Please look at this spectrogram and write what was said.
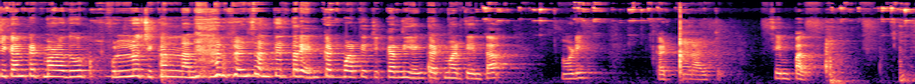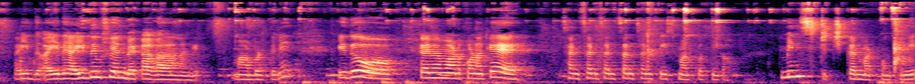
ಚಿಕನ್ ಕಟ್ ಮಾಡೋದು. ಫುಲ್ಲು ಚಿಕನ್ ನನ್ನ ಫ್ರೆಂಡ್ಸ್ ಅಂತಿರ್ತಾರೆ, ಹೆಂಗೆ ಕಟ್ ಮಾಡ್ತೀವಿ ಚಿಕನ್ ಹೆಂಗೆ ಕಟ್ ಮಾಡ್ತೀವಿ ಅಂತ. ನೋಡಿ ಕಟ್ ಮಾಡಾಯಿತು ಸಿಂಪಲ್ ಐದು ಐದು ಐದು ನಿಮಿಷ ಏನು ಬೇಕಾಗಲ್ಲ ನನಗೆ ಮಾಡಿಬಿಡ್ತೀನಿ. ಇದು ಕೈಮೆ ಮಾಡ್ಕೊಳಕ್ಕೆ ಸಣ್ಣ ಸಣ್ಣ ಸಣ್ಣ ಸಣ್ಣ ಸಣ್ಣ ಪೀಸ್ ಮಾಡ್ಕೊತೀನಿ ಮಿನ್ಸ್ಡ್ ಚಿಕನ್ ಮಾಡ್ಕೊತೀನಿ.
